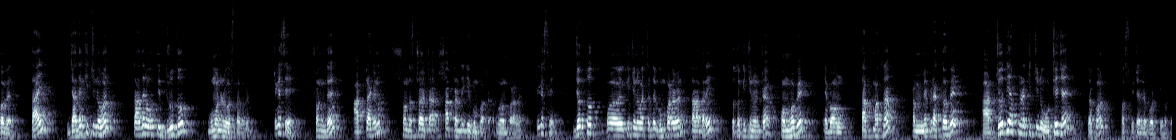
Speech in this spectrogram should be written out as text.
হবেন। তাই যাদের খিচুনি হয়, তাদের অতি দ্রুত ঘুমানোর ব্যবস্থা করবেন। ঠিক আছে? সন্ধে আটটা কেন? সন্ধ্যা ছয়টা, সাতটার দিকে ঘুম পাঠা, ঘুম পাড়াবেন। ঠিক আছে? যত কিচুনি বাচ্চাদের ঘুম পাঠাবেন তাড়াতাড়ি তত কিচুনিটা কম হবে এবং তাপমাত্রা মেপে রাখতে হবে। আর যদি আপনার কিচুনি উঠে যায়, তখন হসপিটালে ভর্তি হবে।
